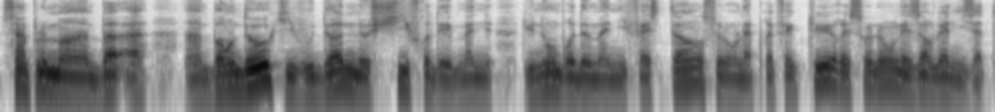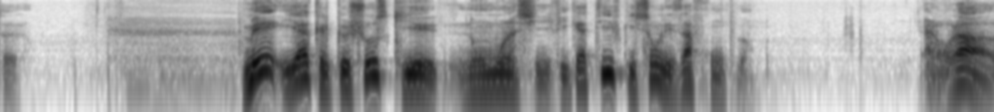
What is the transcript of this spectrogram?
Simplement un, bandeau qui vous donne le chiffre du nombre de manifestants selon la préfecture et selon les organisateurs. Mais il y a quelque chose qui est non moins significatif, qui sont les affrontements. Alors là,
